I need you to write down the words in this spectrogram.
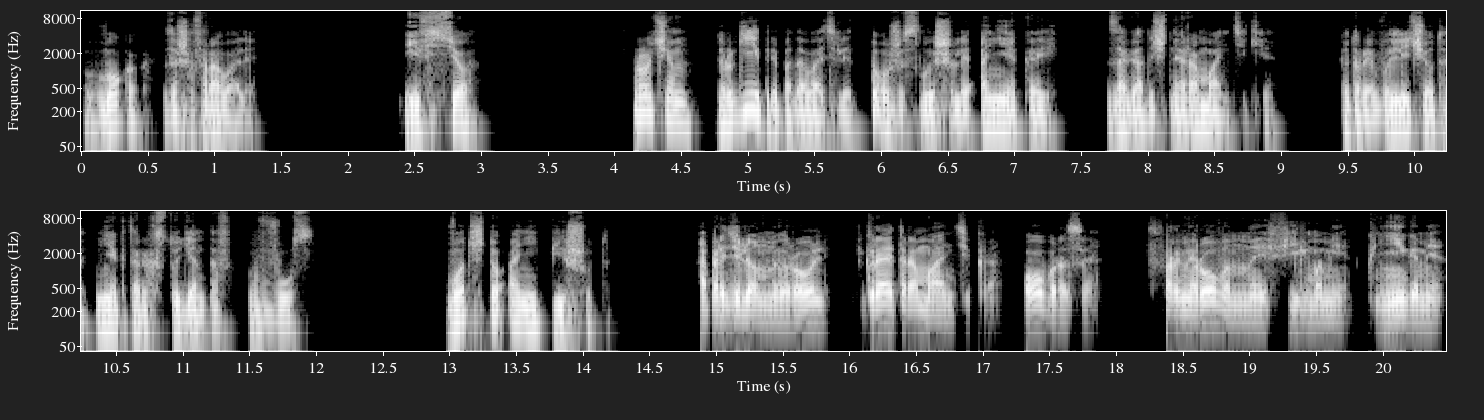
Во как зашифровали. И все. Впрочем, другие преподаватели тоже слышали о некой загадочной романтике, которая влечет некоторых студентов в ВУЗ. Вот что они пишут. Определенную роль играет романтика, образы, сформированные фильмами, книгами,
